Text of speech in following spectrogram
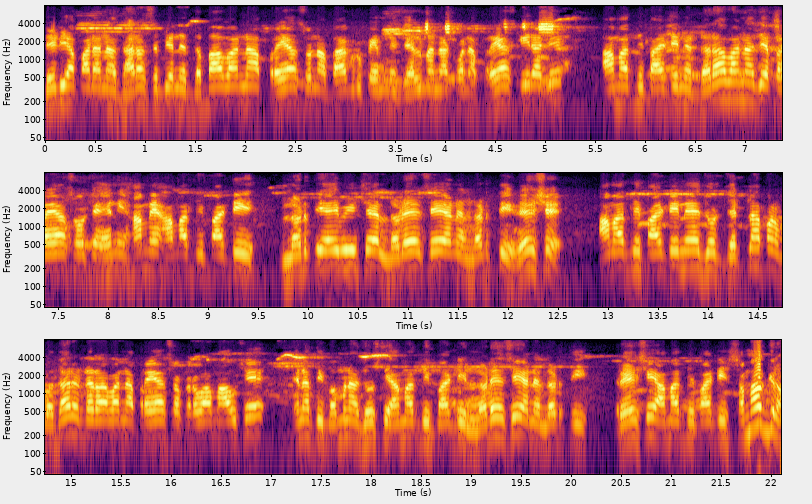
ડેડિયાપાડાના ધારાસભ્યને દબાવવાના પ્રયાસોના ભાગરૂપે એમને જેલમાં નાખવાના પ્રયાસ કર્યા છે. આમ આદમી પાર્ટીને ડરાવવાના જે પ્રયાસો છે, એની સામે આમ આદમી પાર્ટી લડતી આવી છે, લડે છે અને લડતી રહેશે. આમ આદમી પાર્ટીને જો જેટલા પણ વધારે ડરાવવાના પ્રયાસો કરવામાં આવશે, એનાથી બમણા જોશથી આમ આદમી પાર્ટી લડે છે અને લડતી રહેશે. આમ આદમી પાર્ટી સમગ્ર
